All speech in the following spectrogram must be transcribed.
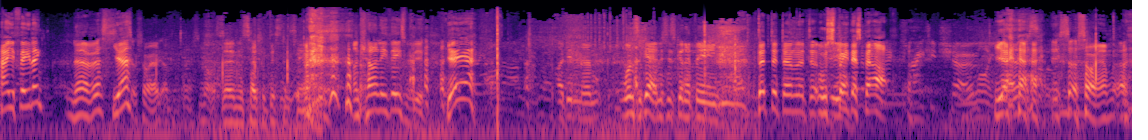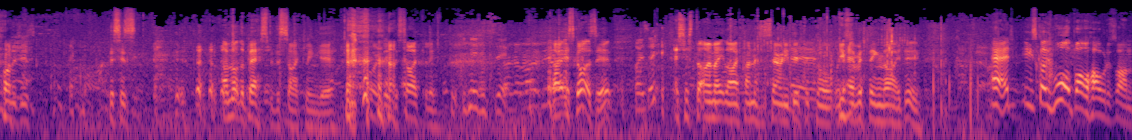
are you feeling? Nervous? Yeah. So- sorry, I'm not observing the social distancing. and can I leave these with you? Yeah, yeah. I didn't. Um, once again, this is going to be. yeah. We'll speed Yeah. this bit up. Yeah. It's- so- sorry, I'm, apologies. This is. I'm not the best with the cycling gear. Or indeed the cycling. You needed zip. Uh, it's got a zip. What is it? It's just that I make life unnecessarily difficult with everything that I do. Ed, he's got his water bottle holders on.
